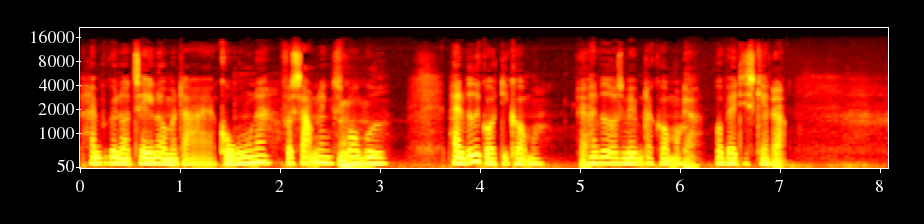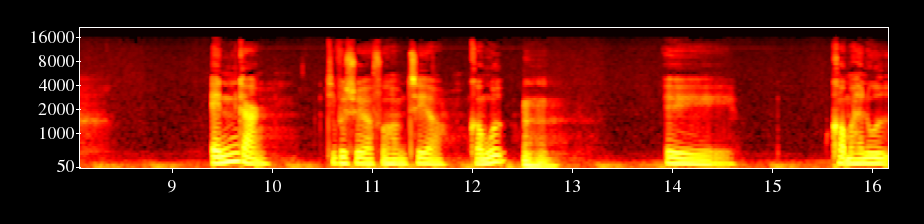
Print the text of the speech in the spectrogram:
han begynder at tale om, at der er corona, forsamlingsforbud. Mm-hmm. Han ved godt, de kommer. Ja. Han ved også, hvem der kommer, ja. og hvad de skal. Ja. Anden gang, de forsøger at få ham til at komme ud, mm-hmm. øh, kommer han ud,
